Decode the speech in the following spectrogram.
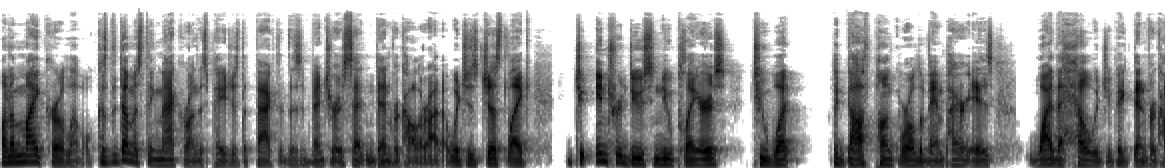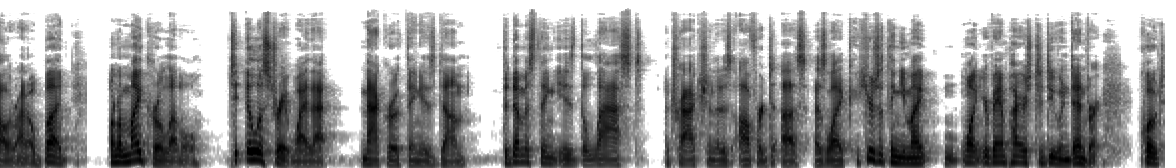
on a micro level, because the dumbest thing macro on this page is the fact that this adventure is set in Denver, Colorado, which is just like to introduce new players to what the goth punk world of vampire is. Why the hell would you pick Denver, Colorado? But on a micro level, to illustrate why that macro thing is dumb, the dumbest thing is the last attraction that is offered to us as like, here's a thing you might want your vampires to do in Denver. Quote,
